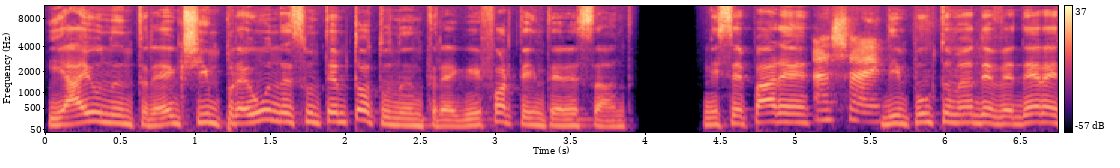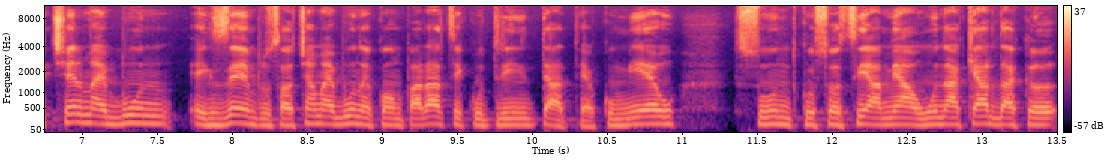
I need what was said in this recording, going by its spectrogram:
ea e un întreg și împreună suntem tot un întreg. E foarte interesant. Mi se pare, Așa din punctul meu de vedere, cel mai bun exemplu sau cea mai bună comparație cu Trinitatea. Cum eu sunt cu soția mea una, chiar dacă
